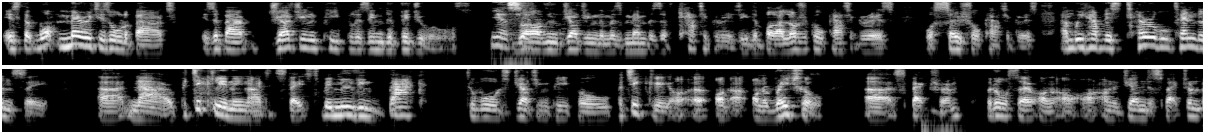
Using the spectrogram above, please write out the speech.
is that what merit is all about is about judging people as individuals yes, rather than judging them as members of categories, either biological categories or social categories. And we have this terrible tendency uh, now, particularly in the United States, to be moving back towards judging people, particularly on, on, on a racial uh, spectrum, but also on, on, on a gender spectrum.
